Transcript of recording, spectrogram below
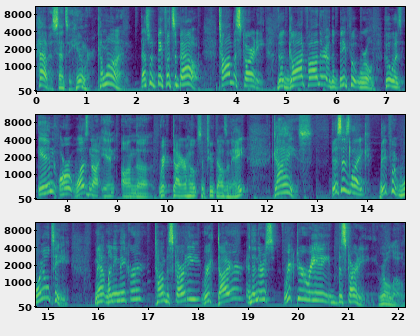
Have a sense of humor. Come on. That's what Bigfoot's about. Tom Biscardi, the godfather of the Bigfoot world, who was in or was not in on the Rick Dyer hoax of 2008. Guys, this is like Bigfoot royalty. Matt Moneymaker, Tom Biscardi, Rick Dyer, and then there's Rictor Re Biscardi, Rolo.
